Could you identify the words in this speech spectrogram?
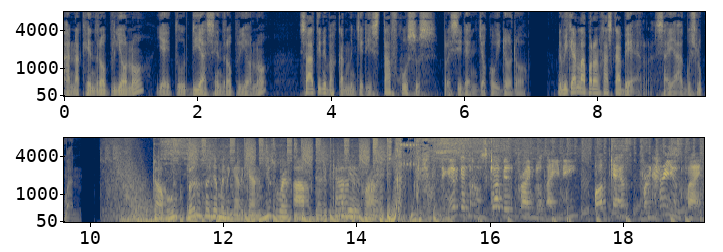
Anak Hendro Priyono, yaitu Dias Hendro Priyono, saat ini bahkan menjadi staf khusus Presiden Joko Widodo. Demikian laporan khas KBR, saya Agus Lukman. Kamu baru saja mendengarkan news wrap up dari KBR Prime. Dengarkan terus kbrprime.id, podcast for curious mind.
